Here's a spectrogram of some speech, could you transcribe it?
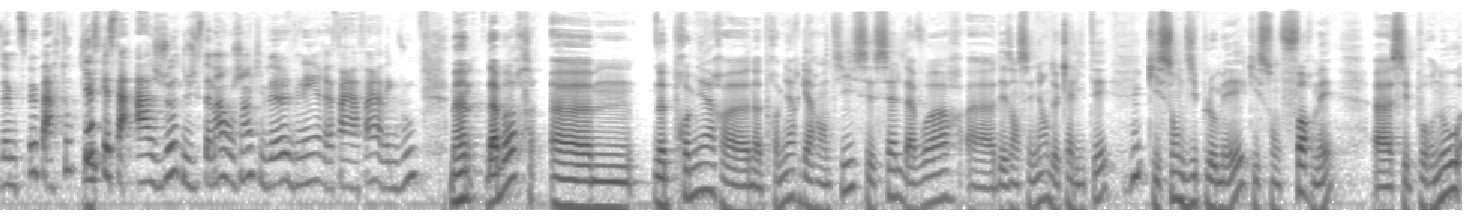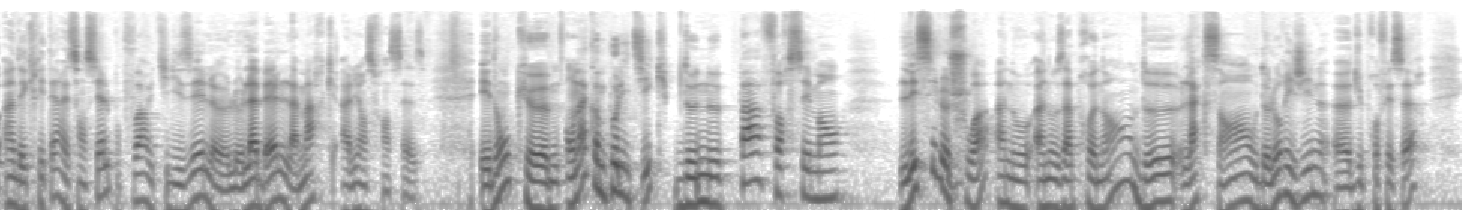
d'un petit peu partout. Qu'est-ce que ça ajoute justement aux gens qui veulent venir faire affaire avec vous? Ben, D'abord, euh, notre, première, euh, notre première garantie, c'est celle d'avoir euh, des enseignants de qualité mhm. qui sont diplômés, qui sont formés. c'est pour nous un des critères essentiels pour pouvoir utiliser le, label, la marque Alliance française. Et donc, on a comme politique de ne pas forcément laisser le choix à nos, à nos apprenants de l'accent ou de l'origine du professeur,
